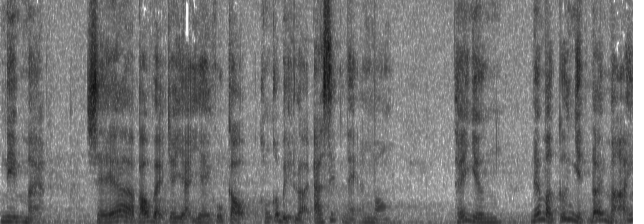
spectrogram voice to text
niêm mạc sẽ bảo vệ cho dạ dày của cậu không có bị loại axit này ăn mòn. Thế nhưng, nếu mà cứ nhịn đói mãi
